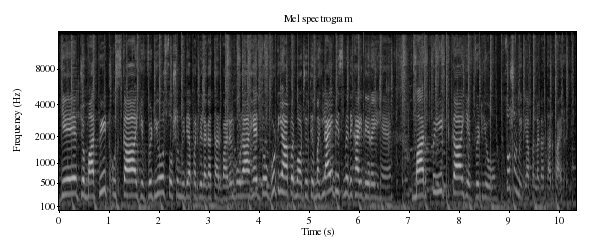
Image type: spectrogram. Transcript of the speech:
ये जो मारपीट, उसका ये वीडियो सोशल मीडिया पर भी लगातार वायरल हो रहा है। दो गुट यहाँ पर मौजूद थे, महिलाएँ भी इसमें दिखाई दे रही हैं। मारपीट का ये वीडियो सोशल मीडिया पर लगातार वायरल।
